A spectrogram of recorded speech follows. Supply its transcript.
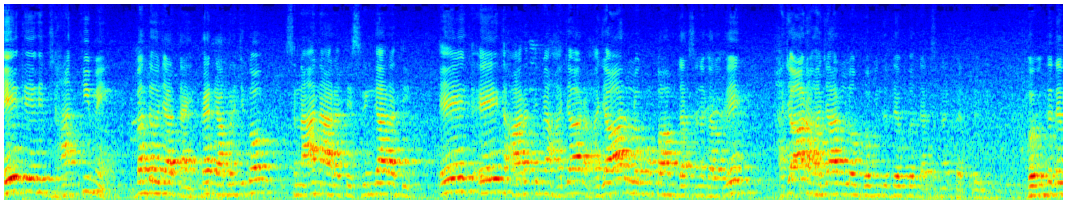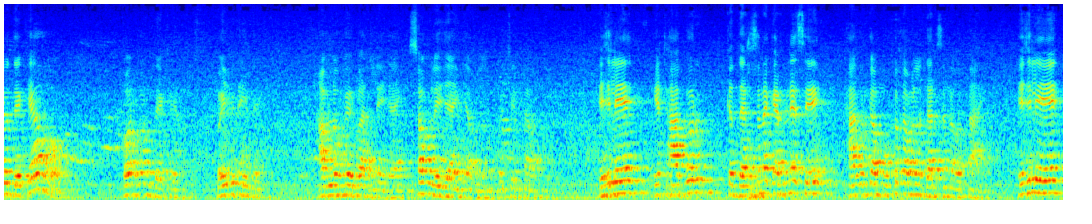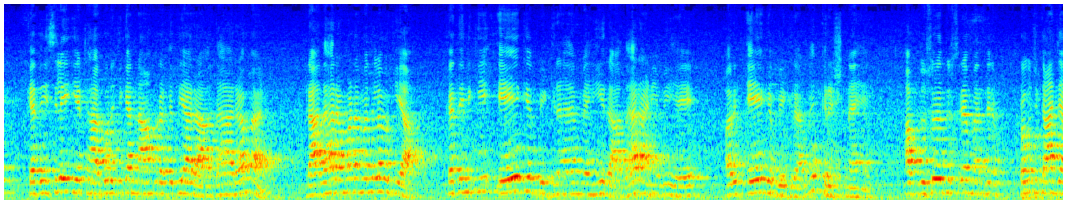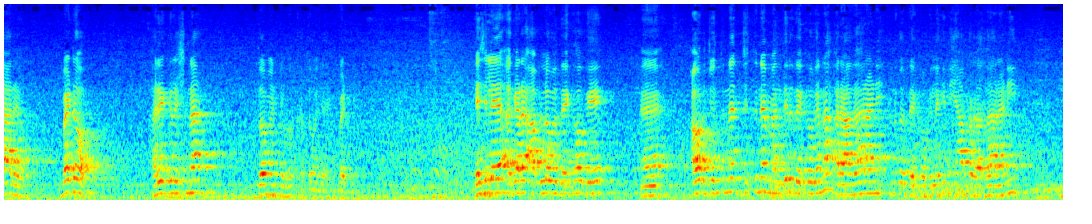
एक एक झांकी में बंद हो जाता है। फिर ठाकुर जी को स्नान, आरती श्रृंगार आरती एक एक आरती में हज़ार हज़ार लोगों को आप दर्शन करोगे। हज़ार हज़ार लोग गोविंद देव को दर्शन करते हुए। गोविंद देव देखे हो? कौन कौन देखे हो? कोई भी नहीं देखे। आप लोग एक बार ले जाएँगे, सब ले जाएँगे आप लोग को चिंता इसलिए ये ठाकुर के दर्शन करने से ठाकुर का मुख कमल दर्शन होता है। इसलिए कहते इसलिए ये ठाकुर जी का नाम रख दिया राधा रमन। राधा रमन मतलब क्या? कहते इनकी एक विग्रह में ही राधा रानी भी है और एक विग्रह में कृष्ण है। अब दूसरे दूसरे मंदिर, प्रभु जी कहाँ जा रहे हो? बैठो। हरे कृष्णा, दो मिनट में खत्म हो जाए बैठे। इसलिए अगर आप लोग देखोगे और जितने जितने मंदिर देखोगे ना, राधा रानी, उनको देखोगे। लेकिन यहाँ पर राधा रानी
